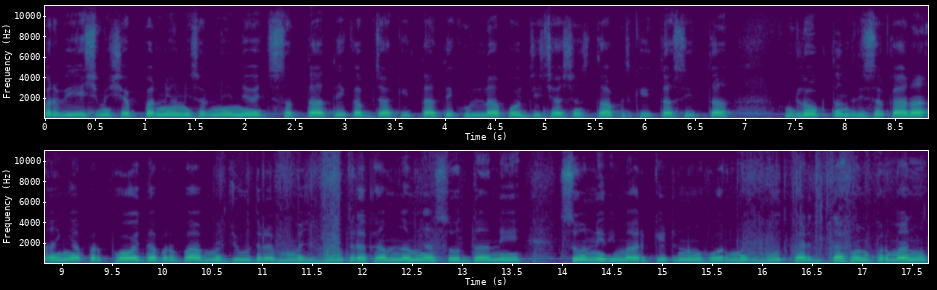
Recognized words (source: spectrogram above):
ਪਰਵੇਸ਼ ਮੁਸ਼ੱਰਫ ਨੇ 1999 ਵਿੱਚ ਸੱਤਾ ਤੇ ਕਬਜ਼ਾ ਕੀਤਾ ਤੇ ਖੁੱਲ੍ਹਾ ਫੌਜੀ ਸ਼ਾਸਨ ਸਥਾਪਿਤ ਕੀਤਾ ਸੀ ਤਾਂ ਲੋਕਤੰਤਰੀ ਸਰਕਾਰਾਂ ਆਈਆਂ, ਪਰ ਫੌਜ ਦਾ ਪ੍ਰਭਾਵ ਮੌਜੂਦ ਰ- ਮਜ਼ਬੂਤ ਰੱਖਿਆ ਨਵੀਆਂ ਸੋਧਾਂ ਨੇ ਸੋਨੇ ਦੀ ਮਾਰਕੀਟ ਨੂੰ ਹੋਰ ਮਜ਼ਬੂਤ ਕਰ ਦਿੱਤਾ। ਹੁਣ ਪਰਮਾਣੂ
